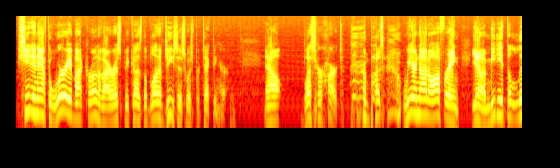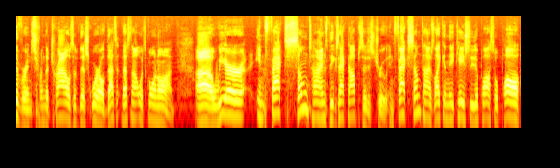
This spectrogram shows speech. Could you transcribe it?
she didn't have to worry about coronavirus because the blood of Jesus was protecting her. Now, bless her heart, but we are not offering, you know, immediate deliverance from the trials of this world. That's that's not what's going on. Uh, we are, in fact, sometimes the exact opposite is true. In fact, sometimes, like in the case of the Apostle Paul,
